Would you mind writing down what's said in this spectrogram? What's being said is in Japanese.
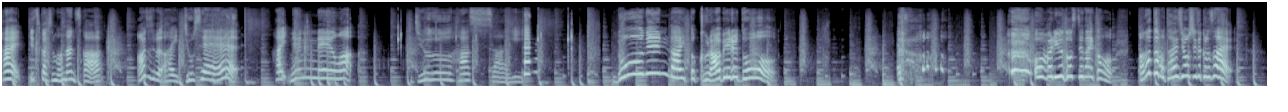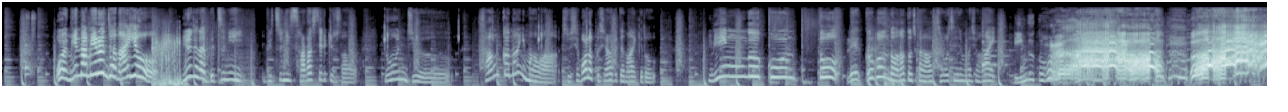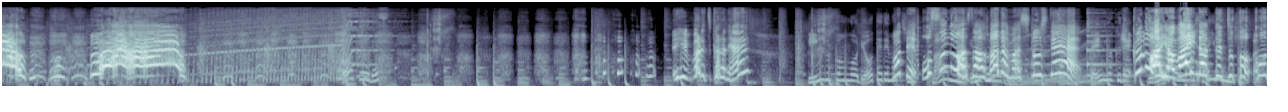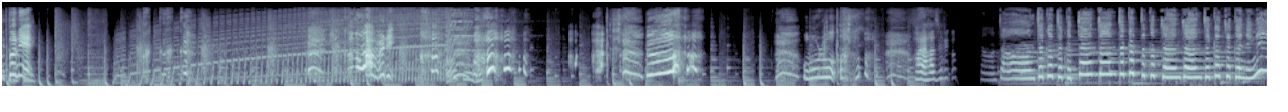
はい。いつか質問なんですか？まずはい女性。はい年齢は18歳。同年代と比べると あんまり誘導してないかも。あなたの体重教えてください。おいみんな見るんじゃないよ。見るんじゃない。別に別に晒してるけどさ。43かな今は。ちょっとしばらく調べてないけど。リングコンとレッグバンドあなたの力を教えてみましょう。はい。リングコンうわーうわーうわ OK です。ー引っ張る力ね。リングコンを両手で待って押すのはさまだマシとして。全力で。引くのはやばいんだってちょっと本当に。引くのは無理おもろはい走りちゃんちゃんちゃかちゃかちゃんちゃんちゃかちゃかちゃんちゃんちゃかちゃかにゃ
